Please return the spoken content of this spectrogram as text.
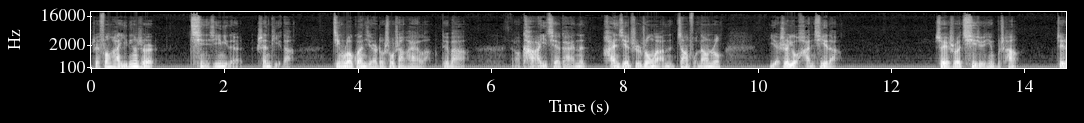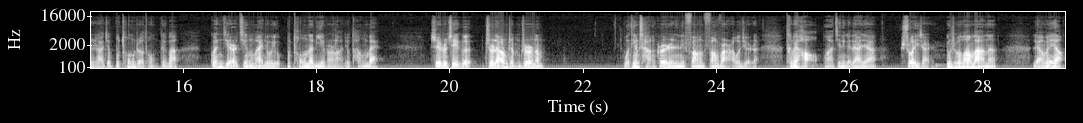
所以风寒一定是侵袭你的身体的，经络关节都受伤害了，对吧？然后咔一切开，那寒邪直中啊，那脏腑当中也是有寒气的，所以说气血性不畅，这是啥叫不通则痛，对吧？关节经脉就有不通的地方了，就疼呗。所以说这个治疗怎么治呢？我听产科人的方方法，我觉着特别好啊。今天给大家说一下，用什么方法呢？两味药，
